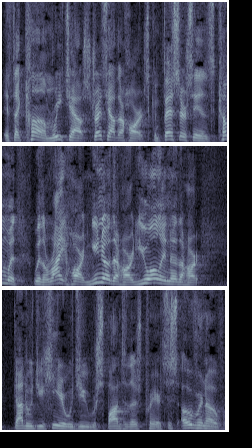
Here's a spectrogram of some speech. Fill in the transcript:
if they come, reach out, stretch out their hearts, confess their sins, come with, with a right heart, you know their heart, you only know their heart. God, would you hear? Would you respond to those prayers just over and over?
